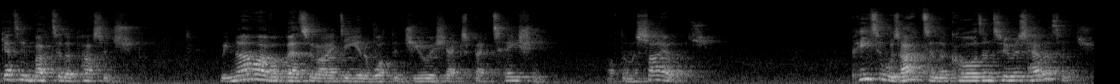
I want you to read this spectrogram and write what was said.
getting back to the passage, we now have a better idea of what the Jewish expectation of the Messiah was. Peter was acting according to his heritage.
